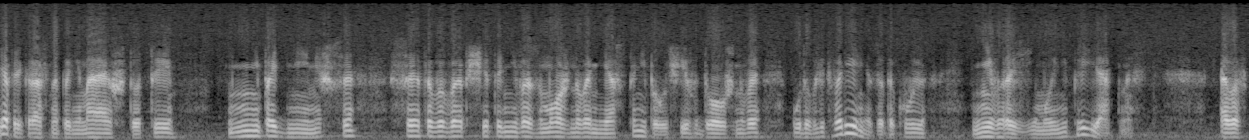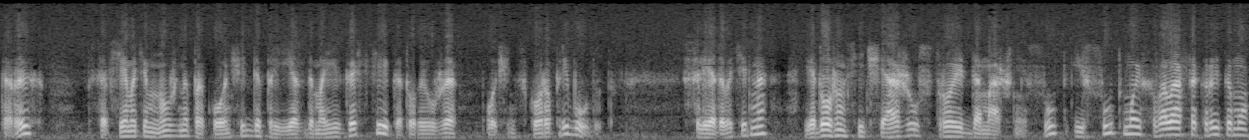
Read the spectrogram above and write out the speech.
я прекрасно понимаю, что ты не поднимешься с этого вообще-то невозможного места, не получив должного удовлетворения за такую невыразимую неприятность. А во-вторых, со всем этим нужно покончить до приезда моих гостей, которые уже очень скоро прибудут. Следовательно, я должен сейчас же устроить домашний суд, и суд мой, хвала сокрытому,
